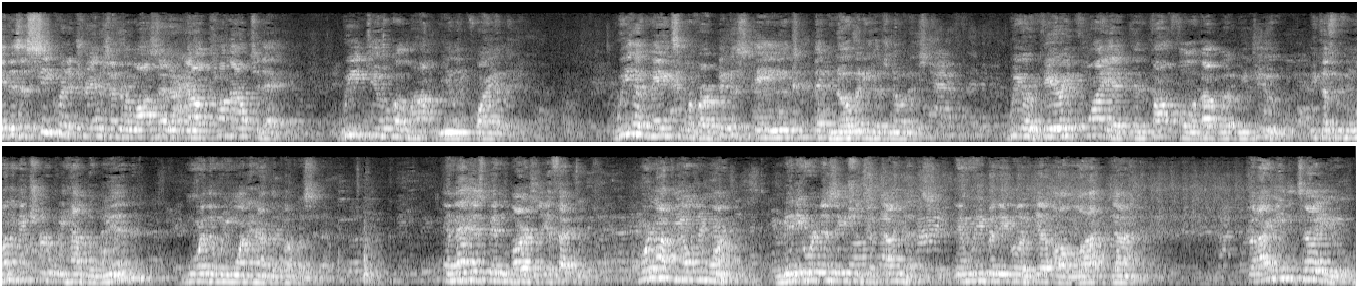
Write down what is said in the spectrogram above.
It is a secret at Transgender Law Center, and I'll come out today. We do a lot really quietly. We have made some of our biggest gains that nobody has noticed. We are very quiet and thoughtful about what we do because we want to make sure we have the win more than we want to have the publicity. And that has been largely effective. We're not the only one. Many organizations have done this, and we've been able to get a lot done. But I need to tell you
